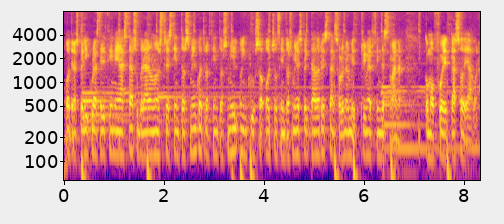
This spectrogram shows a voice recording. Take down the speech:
otras películas del cineasta superaron los 300.000, 400.000 o incluso 800.000 espectadores tan solo en el primer fin de semana, como fue el caso de ahora.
